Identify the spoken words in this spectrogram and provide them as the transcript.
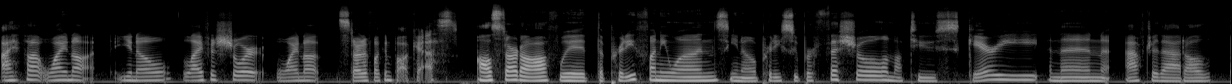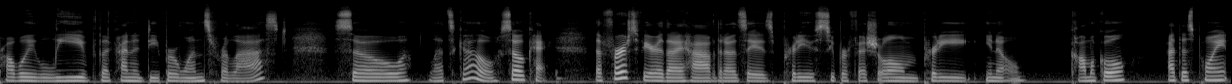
I thought, why not? You know, life is short. Why not start a fucking podcast? I'll start off with the pretty funny ones, you know, pretty superficial, not too scary. And then after that, I'll probably leave the kind of deeper ones for last. So let's go. So, okay, the first fear that I have that I would say is pretty superficial and pretty, you know, comical at this point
